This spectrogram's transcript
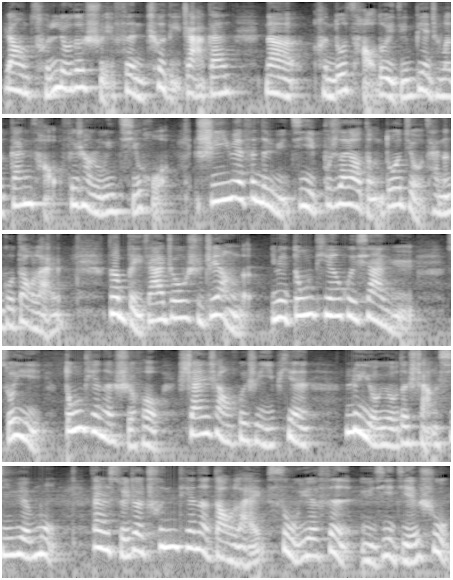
让存留的水分彻底榨干。那很多草都已经变成了干草，非常容易起火。十一月份的雨季不知道要等多久才能够到来。那北加州是这样的，因为冬天会下雨，所以冬天的时候山上会是一片。绿油油的赏心悦目，但是随着春天的到来，四五月份雨季结束，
